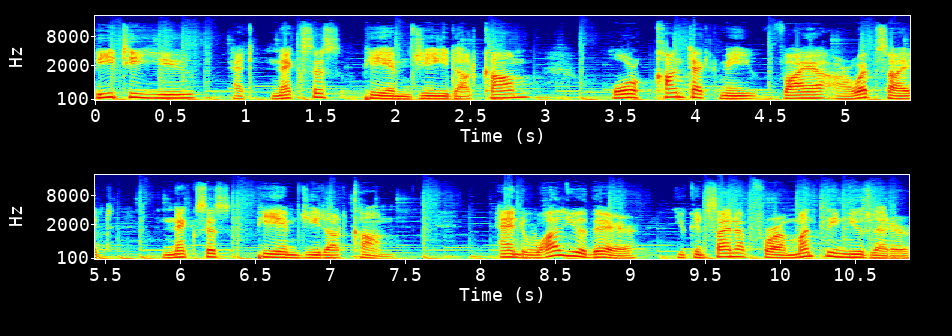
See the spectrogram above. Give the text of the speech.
btu at nexuspmg.com or contact me via our website nexuspmg.com. And while you're there, you can sign up for our monthly newsletter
